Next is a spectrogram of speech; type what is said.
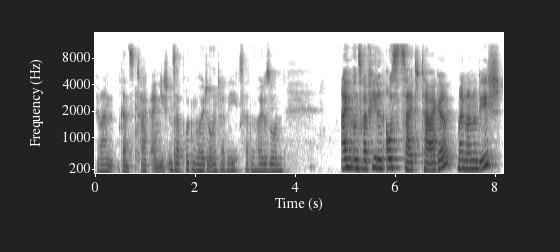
Wir waren den ganzen Tag eigentlich in Saarbrücken heute unterwegs, hatten heute so ein einen unserer vielen Auszeittage. Mein Mann und ich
